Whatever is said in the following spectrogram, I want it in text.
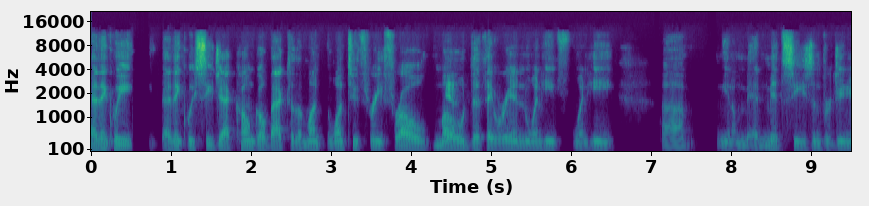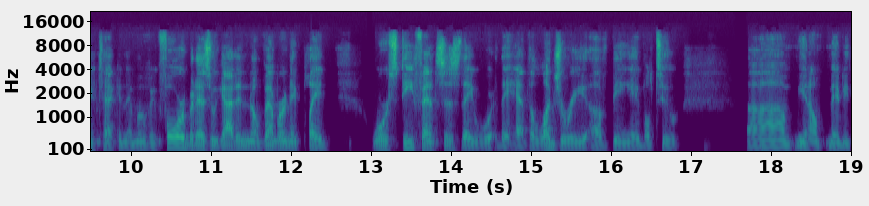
I think we I think we see Jack Coan go back to the one, one two three throw mode yeah. that they were in when he when he uh, you know at mid season Virginia Tech and then moving forward. But as we got in November and they played worse defenses, they were they had the luxury of being able to um, you know maybe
